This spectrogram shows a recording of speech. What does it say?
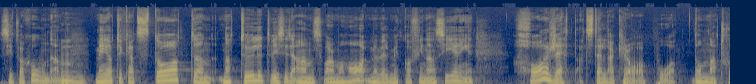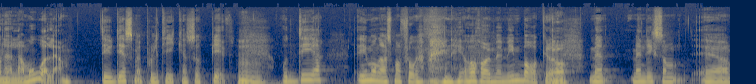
situationen. Men jag tycker att staten, naturligtvis i det ansvar man har med väldigt mycket av finansieringen, har rätt att ställa krav på de nationella målen. Det är ju det som är politikens uppgift. Och det är ju många som har frågat mig när jag har med min bakgrund. Ja. Men, men liksom, eh,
